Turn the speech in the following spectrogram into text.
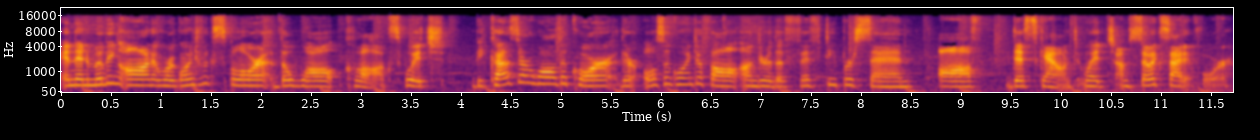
And then moving on, we're going to explore the wall clocks, which because they're wall decor, they're also going to fall under the 50% off discount, which I'm so excited for.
